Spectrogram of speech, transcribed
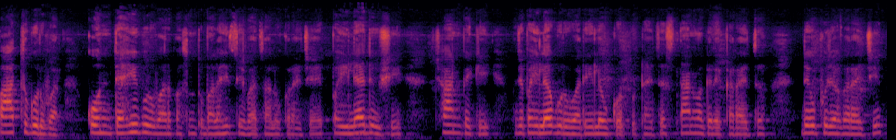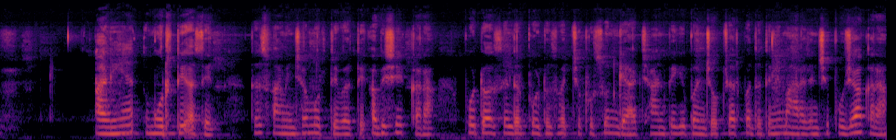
पाच गुरुवार कोणत्याही गुरुवारपासून तुम्हाला ही सेवा चालू करायची आहे. पहिल्या दिवशी छानपैकी म्हणजे पहिल्या गुरुवारी लवकर उठायचं स्नान वगैरे करायचं देवपूजा करायची आणि मूर्ती असेल तर स्वामींच्या मूर्तीवरती अभिषेक करा. फोटो असेल तर फोटो स्वच्छ पुसून घ्या. छानपैकी पंचोपचार पद्धतीने महाराजांची पूजा करा.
